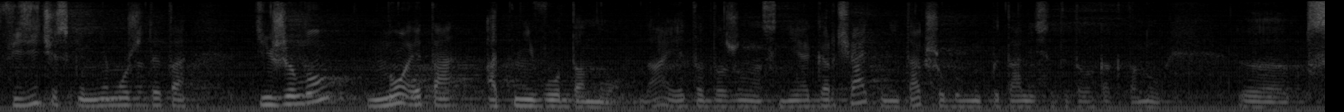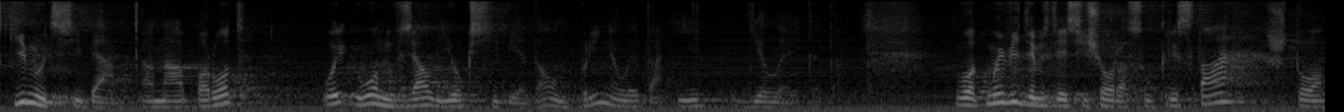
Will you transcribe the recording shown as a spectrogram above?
Физически мне, может, это тяжело, но это от него дано. Да? И это должно нас не огорчать, не так, чтобы мы пытались от этого как-то ну, э, скинуть себя, а наоборот, ой, он взял ее к себе, да? он принял это и делает это. Вот, мы видим здесь еще раз у креста, что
